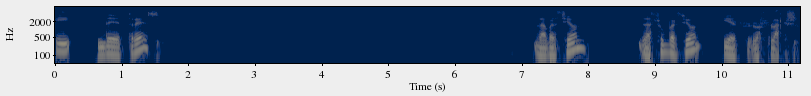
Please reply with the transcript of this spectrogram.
ID3 la versión, la subversión y los flags.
